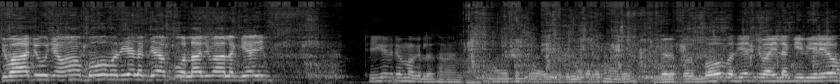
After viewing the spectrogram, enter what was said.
ਚਵਾ ਚੂ ਜਮਾ ਬਹੁਤ ਵਧੀਆ ਲੱਗਿਆ ਪੋਲਾ ਜਵਾ ਲੱਗਿਆ ਜੀ। ਠੀਕ ਹੈ ਵੀਰੇ ਮਗਲੇ ਦੇ ਬਿਲਕੁਲ ਬਹੁਤ ਵਧੀਆ ਚਵਾਈ ਲੱਗੀ ਵੀਰਿਓ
